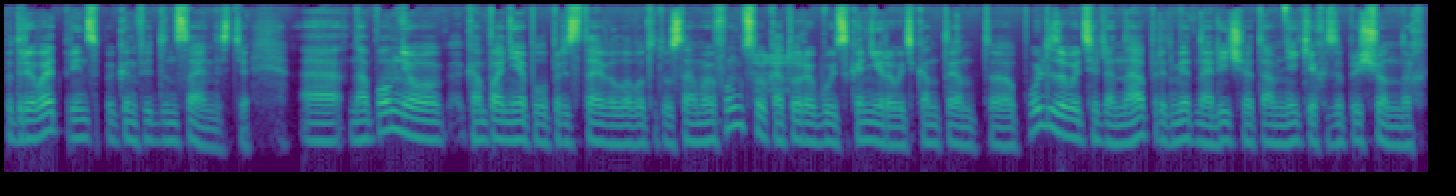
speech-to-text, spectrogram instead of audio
подрывает принципы конфиденциальности. Э, напомню, компания Apple представила вот эту самую функцию, которая будет сканировать контент э, пользователя на предмет наличия там неких запрещенных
